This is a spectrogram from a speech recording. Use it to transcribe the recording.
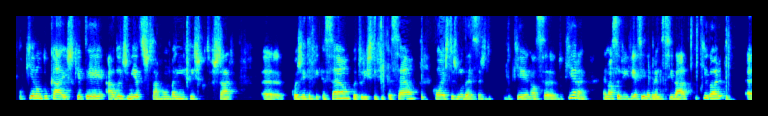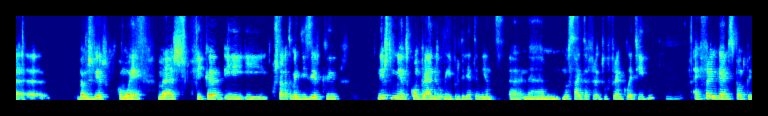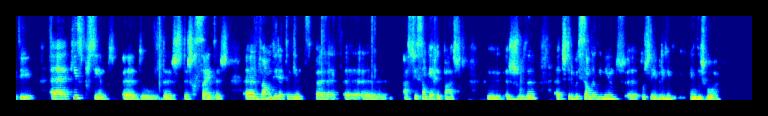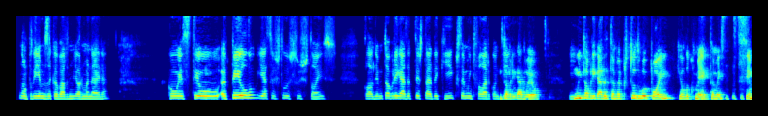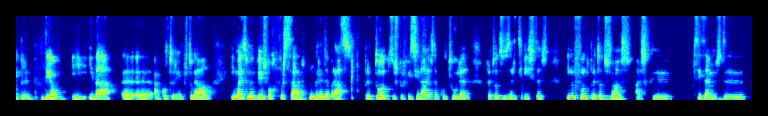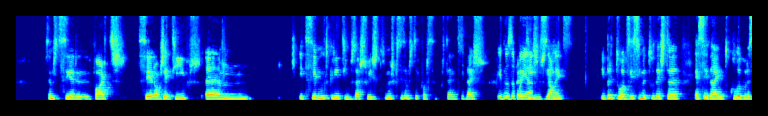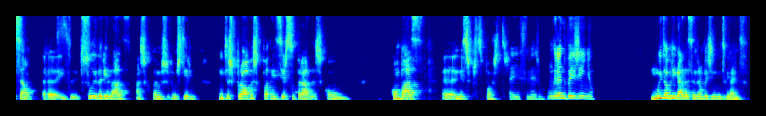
o que eram locais que até há dois meses estavam bem em risco de fechar com a gentrificação, com a turistificação, com estas mudanças do, do, que é a nossa, do que era a nossa vivência na grande cidade e que agora vamos ver como é, mas fica e, e, gostava também de dizer que neste momento comprando o livro diretamente uh, na, no site do Frame Coletivo, uhum. em framegames.pt, uh, 15% uh, do, das, das, receitas uh, vão diretamente para a Associação Guerra e Paz, que ajuda a distribuição de alimentos pelos sem-abrigo em Lisboa. Não podíamos acabar de melhor maneira com esse teu apelo e essas tuas sugestões. Cláudia, muito obrigada por ter estado aqui, gostei muito de falar contigo. Muito obrigado eu. E... Muito obrigada também por todo o apoio que a Lucmec também sempre deu e, e dá uh, uh, à cultura em Portugal. E mais uma vez vou reforçar um grande abraço para todos os profissionais da cultura, para todos os artistas e, no fundo, para todos nós. Acho que precisamos de, precisamos de ser fortes, de ser objetivos um, e de ser muito criativos, acho isto, mas precisamos ter força, portanto deixo e de nos apoiar para ti especialmente e para todos, e acima de tudo esta, essa ideia de colaboração uh, e de, de, solidariedade, acho que vamos, vamos ter muitas provas que podem ser superadas com, com base uh, nesses pressupostos. É isso mesmo, um grande beijinho. Muito obrigada Sandra, um beijinho muito grande.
